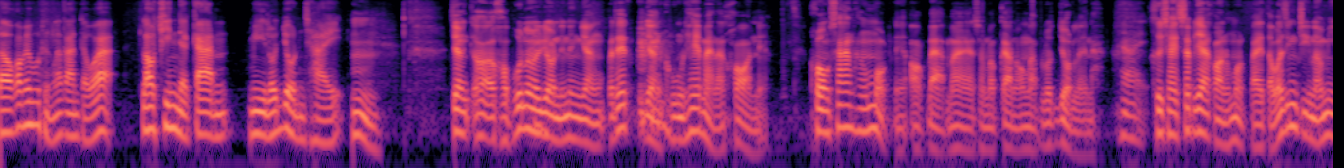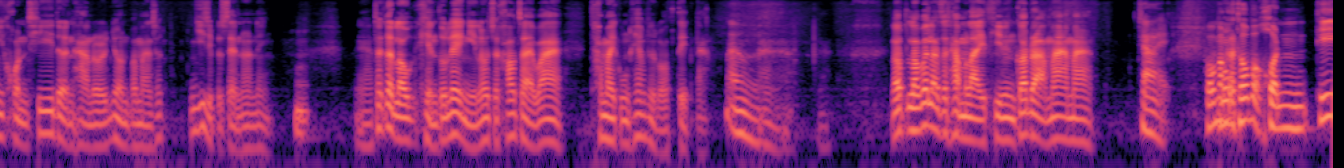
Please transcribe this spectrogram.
เราก็ไม่พูดถึงแล้วกัน แต่ว่าเราชินกับการมีรถยนต์ใช้ อืมอย่างเอ่อขอพูดเรื่องรถยนต์นิดนึงอย่างประเทศอย่างกรุงเทพมหานครเนี่ย โครงสร้างทั้งหมดเนี่ยออกแบบมาสำหรับการรองรับรถยนต์เลยนะใช่คือใช้ทรัพยากรทั้งหมดไป แต่ว่าจริงๆแล้วมีคนที่เดินทางโดยรถยนต์ประมาณสักยี่สิบเปอร์เซ็นต์นั่นเองนะถ้าเกิดเราเขียนตัวเลขอย่างนี้เราจะเข้าใจว่าทำไมกรุงเทพถึงรถติดนะเออแล้วแล้วเวลาจะทำอะไรทีนึงก็ดราม่ามาก ใช่ เพราะมันกระทบกับคนที่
